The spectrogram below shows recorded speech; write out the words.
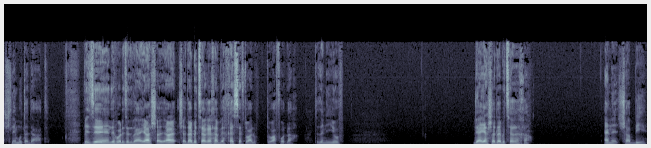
Shlemut הדעת. וזה, therefore it said, והיה שדי בצעריך וכסף תועפות לך. זה ניוב. והיה שדי בצעריך. And it shall be.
